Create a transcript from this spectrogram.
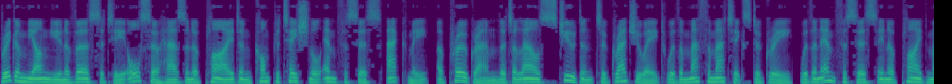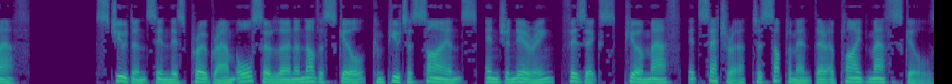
Brigham Young University also has an Applied and Computational Emphasis ACME, a program that allows student to graduate with a mathematics degree, with an emphasis in applied math. Students in this program also learn another skill computer science, engineering, physics, pure math, etc. to supplement their applied math skills.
